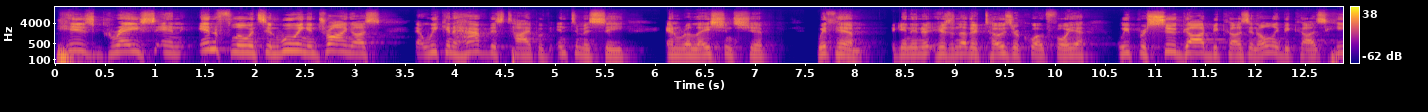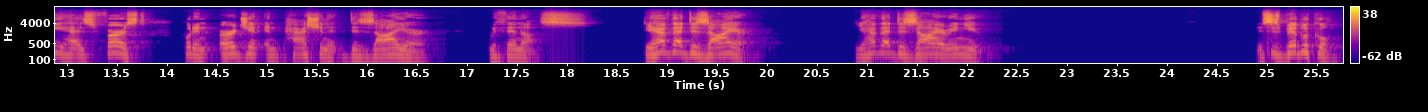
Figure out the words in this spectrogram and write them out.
his grace and influence in wooing and drawing us that we can have this type of intimacy and relationship with him. Again, here's another Tozer quote for you. We pursue God because and only because he has first put an urgent and passionate desire within us. Do you have that desire? Do you have that desire in you. This is biblical.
